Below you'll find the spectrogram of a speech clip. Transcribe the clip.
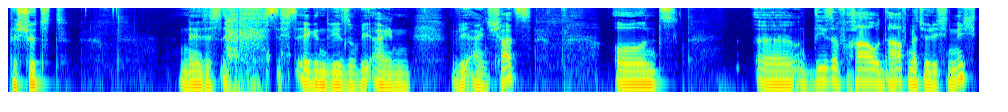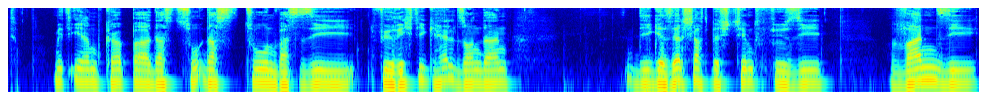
beschützt. Ne, das, das, ist irgendwie so wie ein, wie ein Schatz. Und äh, diese Frau darf natürlich nicht mit ihrem Körper das, zu, das tun, was sie für richtig hält, sondern die Gesellschaft bestimmt für sie, wann sie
